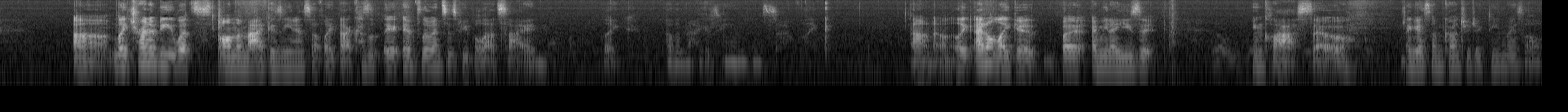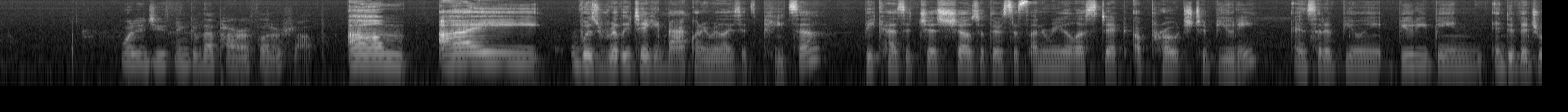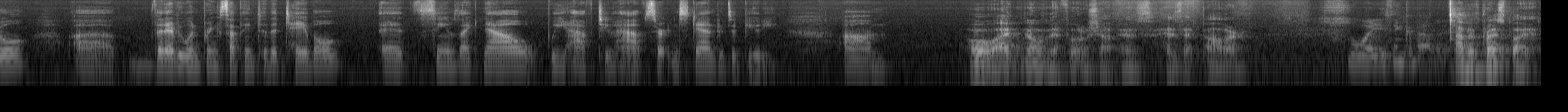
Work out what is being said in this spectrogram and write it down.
um, like trying to be what's on the magazine and stuff like that, because it influences people outside, like other magazines and stuff. Like, I don't know. Like, I don't like it, but I mean, I use it in class, so I guess I'm contradicting myself. What did you think of that power of Photoshop? Um, I was really taken back when I realized it's pizza because it just shows that there's this unrealistic approach to beauty instead of beauty, beauty being individual, uh, that everyone brings something to the table. It seems like now we have to have certain standards of beauty. Um, Oh, I've known that Photoshop has, has that power. Well, what do you think about it? I'm impressed by it.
